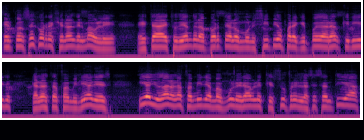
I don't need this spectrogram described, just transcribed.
El Consejo Regional del Maule está estudiando el aporte a los municipios para que puedan adquirir canastas familiares y ayudar a las familias más vulnerables que sufren la cesantía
